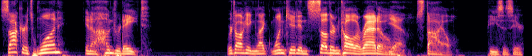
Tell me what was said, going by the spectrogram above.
Soccer, it's 1 in 108. We're talking like one kid in southern Colorado Yeah. style pieces here.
